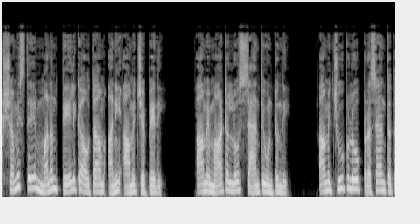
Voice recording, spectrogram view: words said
క్షమిస్తే మనం తేలిక అవుతాం అని ఆమె చెప్పేది. ఆమె మాటల్లో శాంతి ఉంటుంది. ఆమె చూపులో ప్రశాంతత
